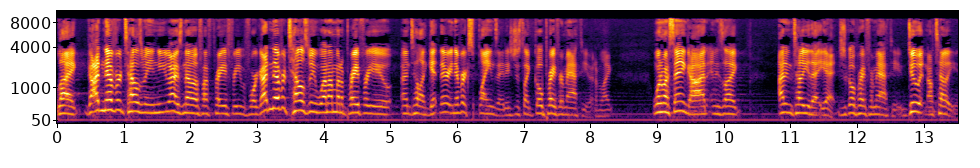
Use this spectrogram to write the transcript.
Like, God never tells me, and you guys know if I've prayed for you before, God never tells me when I'm going to pray for you until I get there. He never explains it. He's just like, go pray for Matthew. And I'm like, what am I saying, God? And he's like, I didn't tell you that yet. Just go pray for Matthew. Do it, and I'll tell you.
